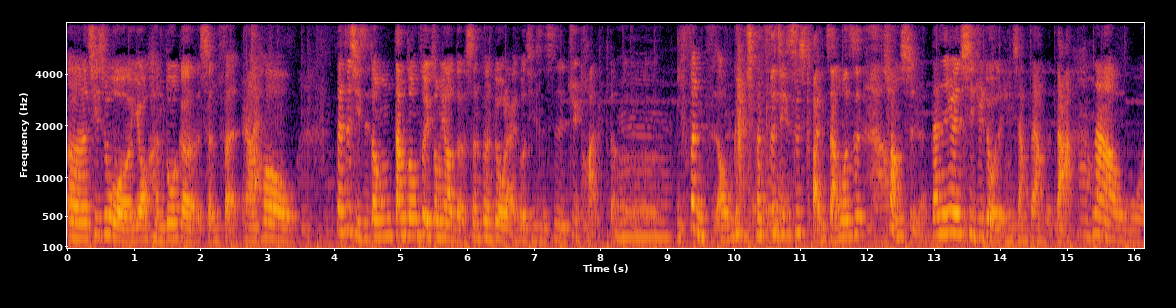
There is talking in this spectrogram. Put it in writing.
呃，其实我有很多个身份，然后，但是其实中当中最重要的身份对我来说，其实是剧团的一份子哦。我不敢讲自己是团长或是创始人，但是因为戏剧对我的影响非常的大，那我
